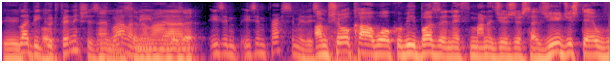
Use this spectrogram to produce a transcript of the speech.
Beautiful. bloody good finishes as well. I mean, around, um, he's im- he's impressing me this. I'm year. sure Kyle Walker will be buzzing if the manager just says, "You just deal with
